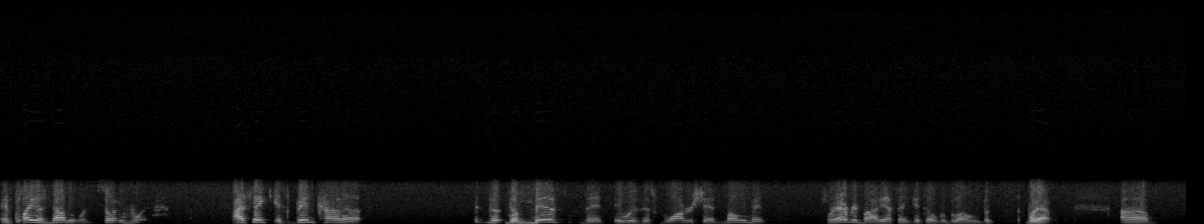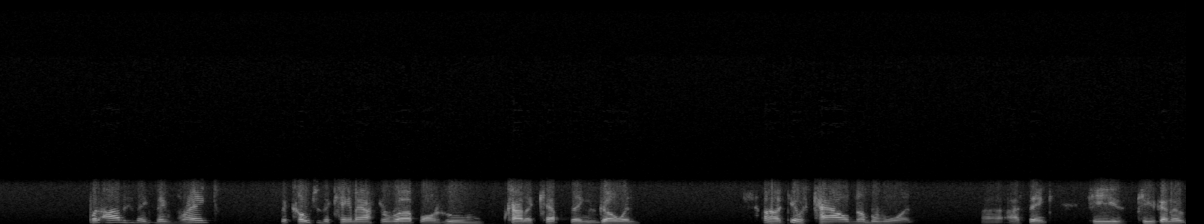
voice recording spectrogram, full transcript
and played another one. So it, I think it's been kind of the the myth that it was this watershed moment for everybody. I think gets overblown, but whatever. Uh, but obviously, they they ranked the coaches that came after Rupp on who kind of kept things going. Uh, it was Cal number one. Uh, I think he's he's to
